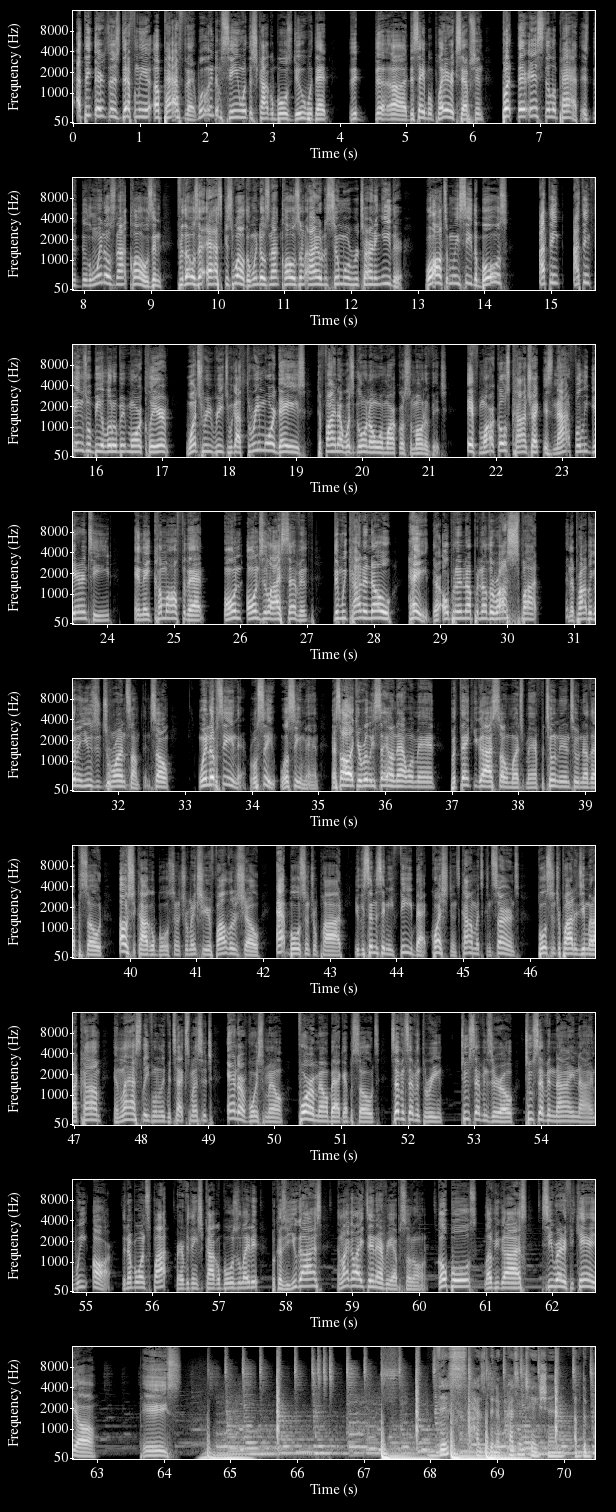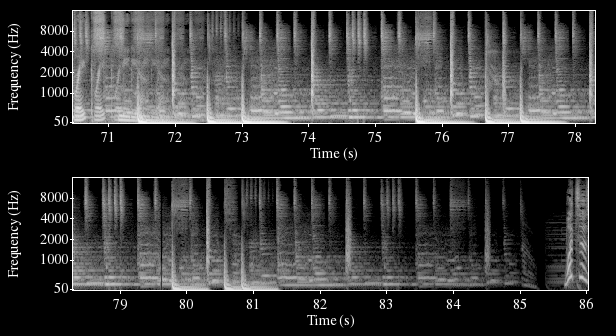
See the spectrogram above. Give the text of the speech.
I think there's there's definitely a path for that. We'll end up seeing what the Chicago Bulls do with that the the uh, disabled player exception, but there is still a path. The, the, window's not closed, and for those that ask as well, the window's not closed on Ayo Dosunmu returning either. We'll ultimately see the Bulls. I think I think things will be a little bit more clear once we reach. We got three more days to find out what's going on with Marko Simonovic. if Marko's contract is not fully guaranteed and they come off of that on on July 7th, then we kind of know, hey, they're opening up another roster spot and they're probably going to use it to run something. So we end up seeing there. We'll see. We'll see, man. That's all I can really say on that one, man. But thank you guys so much, man, for tuning into another episode of Chicago Bull Central. Make sure you follow the show at Bull Central Pod. You can send us any feedback, questions, comments, concerns, bullcentralpod at gmail.com. And lastly, if you want to leave a text message and our voicemail for our mailbag episodes, 773 270 2799. We are the number one spot for everything Chicago Bulls related because of you guys. And like I like to every episode on, go Bulls. Love you guys. See red if you can, y'all. Peace. This has been a presentation of the Break Break Media. What's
